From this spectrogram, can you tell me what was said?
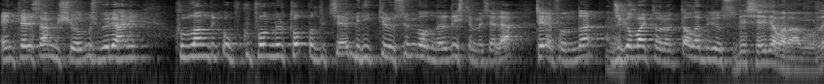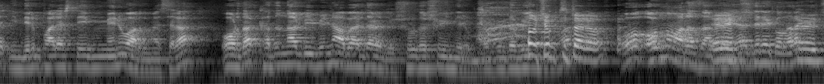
enteresan bir şey olmuş. Böyle hani kullandık o kuponları topladıkça biriktiriyorsun ve onları da işte mesela telefonunda Evet. gigabyte olarak da alabiliyorsun. Bir de şey de var abi orada indirim paylaş diye bir menü vardı mesela. Orada kadınlar birbirine haberdar ediyor. Şurada şu indirim var, burada bir O indirim çok var. tutar o. O on numara zaten Evet. ya direkt olarak. Evet.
